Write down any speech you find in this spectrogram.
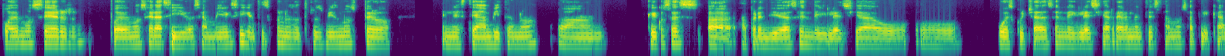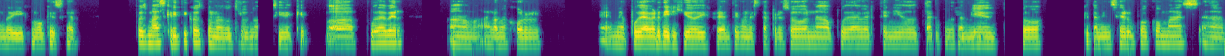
podemos ser, podemos ser así, o sea, muy exigentes con nosotros mismos, pero en este ámbito, ¿no? ¿Qué cosas ah, aprendidas en la iglesia o, o, escuchadas en la iglesia realmente estamos aplicando y como que ser pues más críticos con nosotros, ¿no? Así de que ah, pude haber, a lo mejor eh, me pude haber dirigido diferente con esta persona, pude haber tenido tal comportamiento, que también ser un poco más ah,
